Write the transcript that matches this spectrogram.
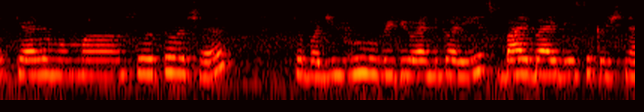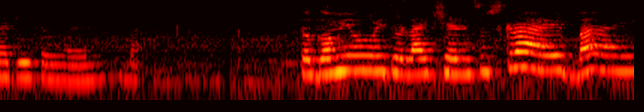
અત્યારે મમ્મા સૂતો છે, તો પછી હું વીડિયો એન્ડ કરીશ. બાય બાય જય શ્રી કૃષ્ણ, જય સ્વામિનારાયણ બાય તો ગમ્યું હોય તો like share and subscribe bye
